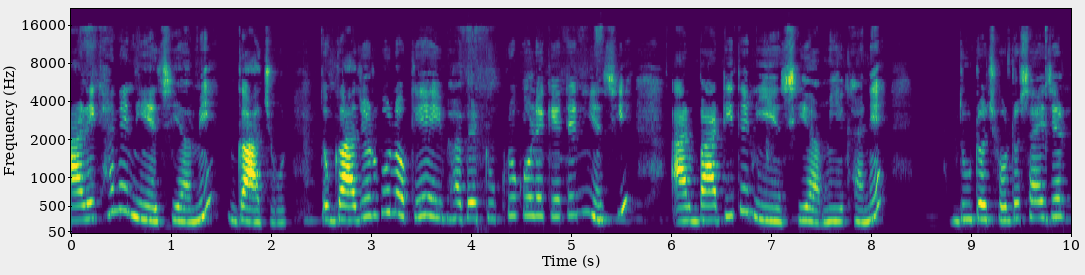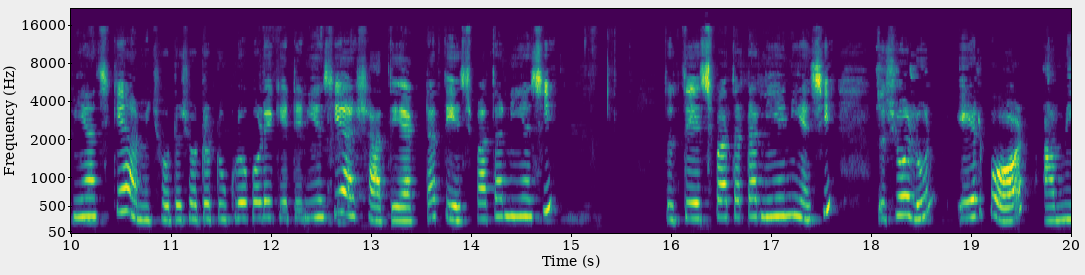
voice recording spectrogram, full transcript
আর এখানে নিয়েছি আমি গাজর। তো গাজরগুলোকে এইভাবে টুকরো করে কেটে নিয়েছি। আর বাটিতে নিয়েছি আমি এখানে দুটো ছোট সাইজের পেঁয়াজকে। আমি ছোট ছোট টুকরো করে কেটে নিয়েছি আর সাথে একটা তেজপাতা নিয়েছি। তো তেজপাতাটা নিয়ে নিয়েছি। তো চলুন এরপর আমি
